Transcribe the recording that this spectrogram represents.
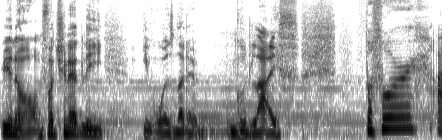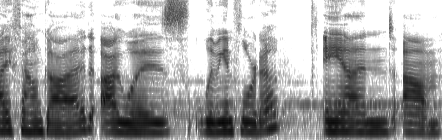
you know, unfortunately, it was not a good life. Before I found God, I was living in Florida, and um,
